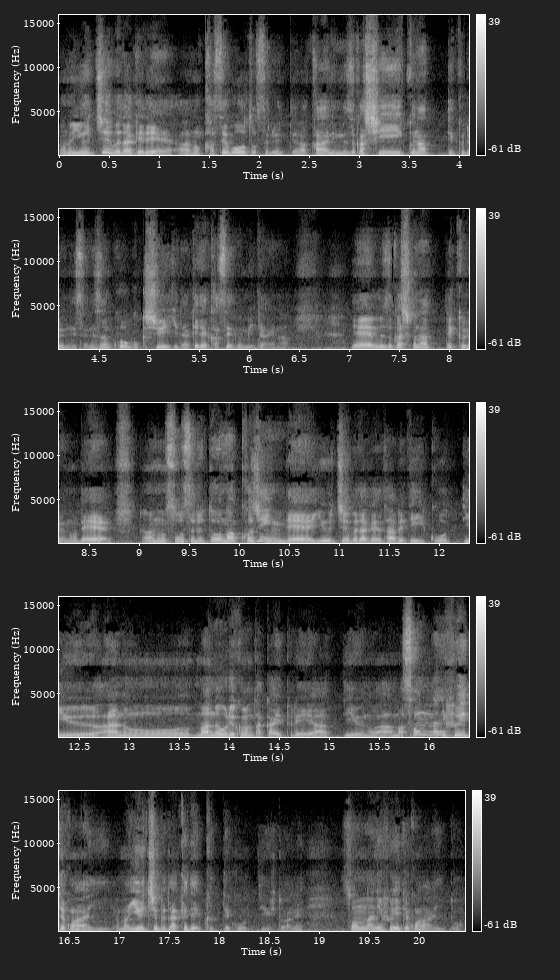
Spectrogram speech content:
あの YouTube だけであの稼ごうとするっていうのはかなり難しくなってくるんですよねその広告収益だけで稼ぐみたいな。で難しくなってくるのであのそうすると、まあ、個人で YouTube だけで食べていこうっていうあの、まあ、能力の高いプレイヤーっていうのが、まあ、そんなに増えてこない、まあ、YouTube だけで食っていこうっていう人はねそんなに増えてこないと。だか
